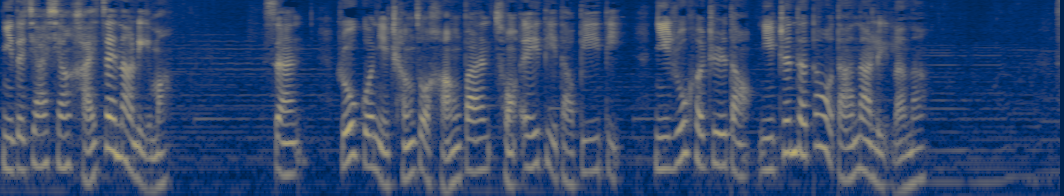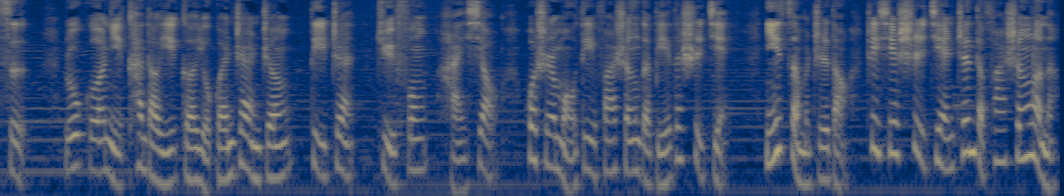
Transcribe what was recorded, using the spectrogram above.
你的家乡还在那里吗？三。如果你乘坐航班从 A 地到 B 地，你如何知道你真的到达那里了呢？四，如果你看到一个有关战争、地震、飓风、海啸或是某地发生的别的事件，你怎么知道这些事件真的发生了呢？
